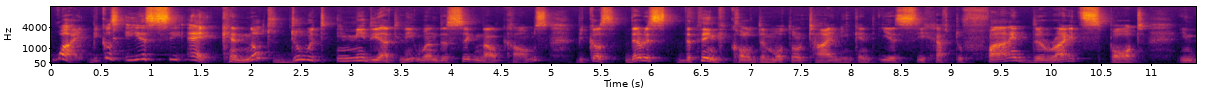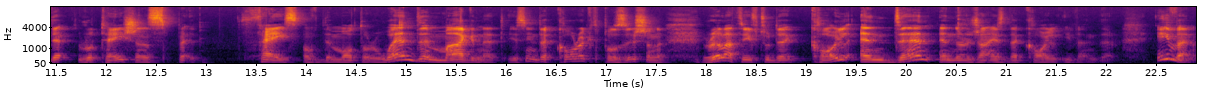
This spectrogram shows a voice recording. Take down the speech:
Why? Because ESCA cannot do it immediately when the signal comes because there is the thing called the motor timing and ESC have to find the right spot in the rotation phase of the motor when the magnet is in the correct position relative to the coil and then energize the coil even there. Even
